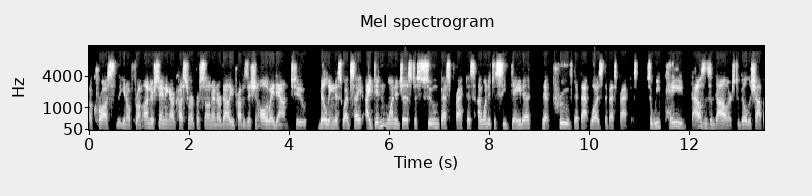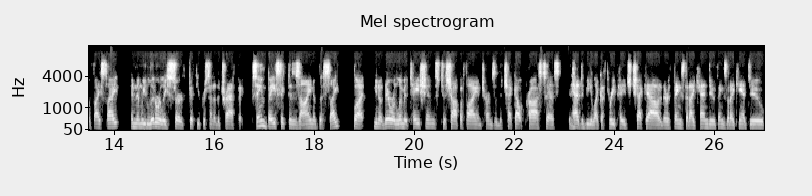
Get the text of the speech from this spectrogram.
across, you know, from understanding our customer persona and our value proposition all the way down to building this website. I didn't want to just assume best practice. I wanted to see data that proved that that was the best practice. So we paid thousands of dollars to build a Shopify site, and then we literally served 50% of the traffic. Same basic design of the site, but you know there were limitations to shopify in terms of the checkout process. It had to be like a three page checkout. There are things that i can do things that i can't do.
